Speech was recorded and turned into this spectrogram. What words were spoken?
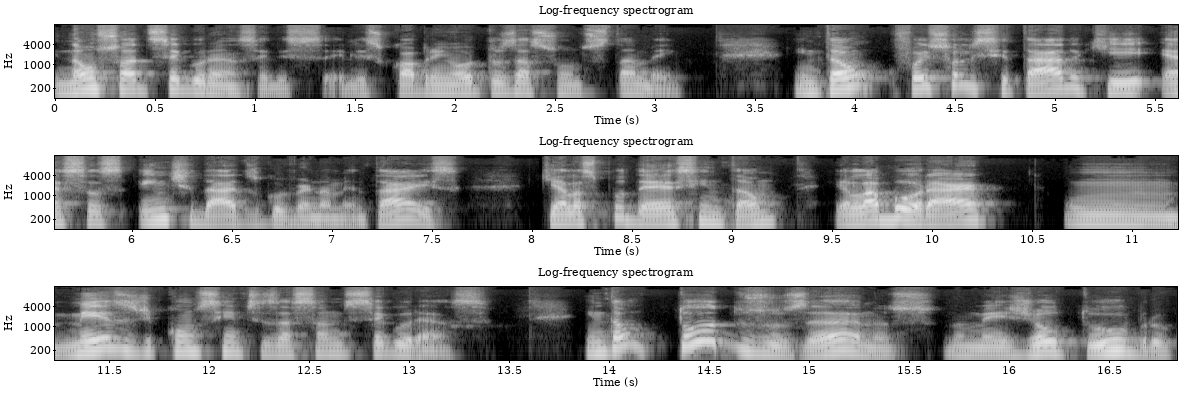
E não só de segurança, eles, eles cobrem outros assuntos também. Então, foi solicitado que essas entidades governamentais, que elas pudessem, então, elaborar um mês de conscientização de segurança. Então, todos os anos, no mês de outubro,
